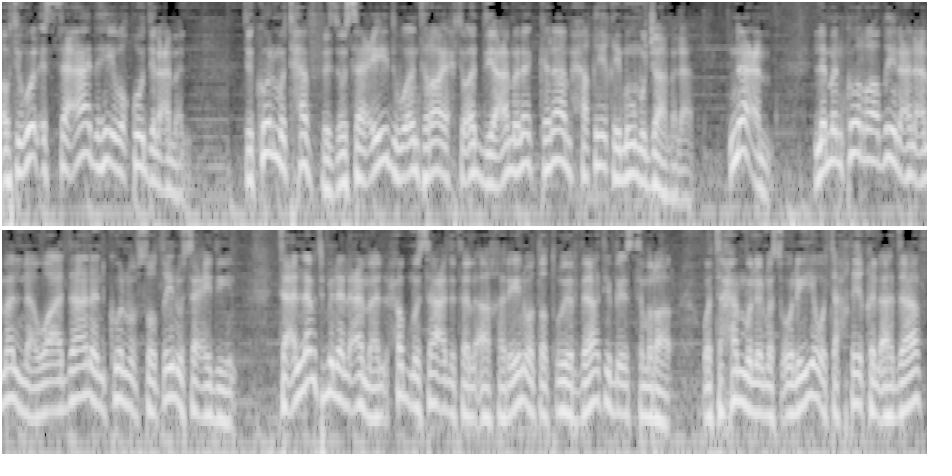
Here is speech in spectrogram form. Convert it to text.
أو تقول السعادة هي وقود العمل. تكون متحفز وسعيد وأنت رايح تؤدي عملك كلام حقيقي مو مجاملة. نعم لما نكون راضين عن عملنا وأدانا نكون مبسوطين وسعيدين. تعلمت من العمل حب مساعدة الآخرين وتطوير ذاتي باستمرار وتحمل المسؤولية وتحقيق الأهداف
